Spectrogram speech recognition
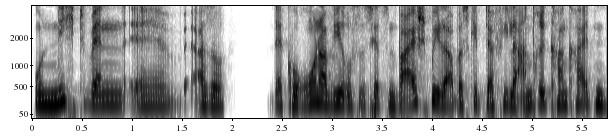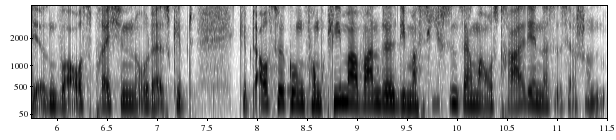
Und nicht, wenn, äh, also der Coronavirus ist jetzt ein Beispiel, aber es gibt ja viele andere Krankheiten, die irgendwo ausbrechen oder es gibt, gibt Auswirkungen vom Klimawandel, die massiv sind, sagen wir Australien, das ist ja schon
